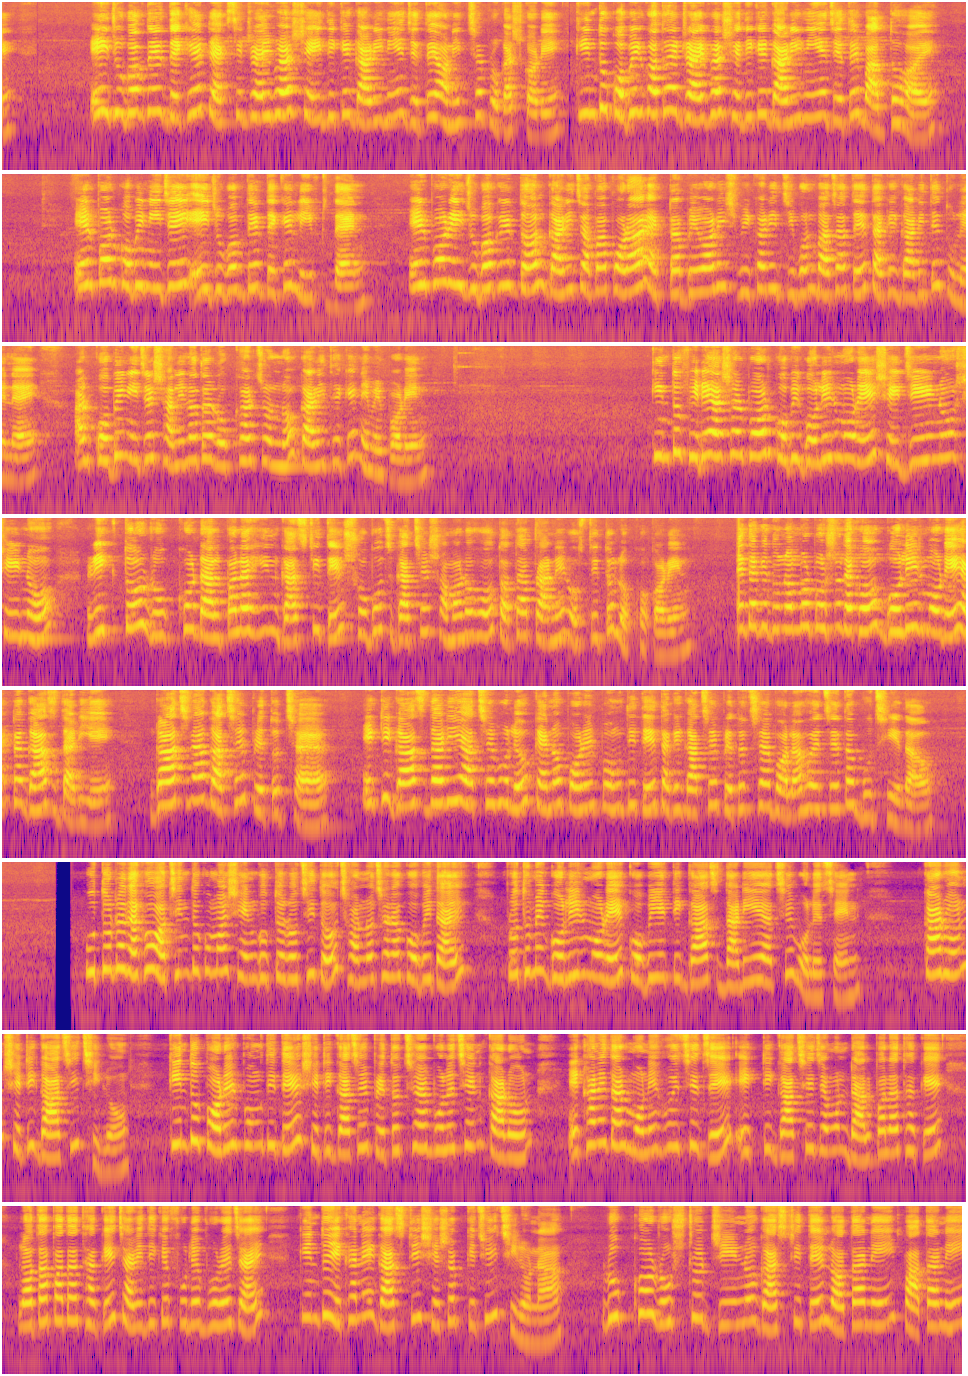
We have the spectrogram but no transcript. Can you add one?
এই যুবকদের দেখে ট্যাক্সি ড্রাইভার সেই দিকে গাড়ি নিয়ে যেতে অনিচ্ছা প্রকাশ করে। কিন্তু কবির কথায় ড্রাইভার সেদিকে গাড়ি নিয়ে যেতে বাধ্য হয়। এরপর কবি নিজেই এই যুবকদের দেখে লিফট দেন। এরপর এই যুবকের দল গাড়ি চাপা পড়া একটা বেওয়ারিশ ভিখারির জীবন বাঁচাতে তাকে গাড়িতে তুলে নেয়। আর কবি নিজের শালীনতা রক্ষার জন্য গাড়ি থেকে নেমে পড়েন। কিন্তু ফিরে আসার পর কবি গলির মোড়ে সেই জীর্ণ শীর্ণ, রিক্ত, রুক্ষ ডালপালাহীন গাছটিতে সবুজ গাছের সমারোহ তথা প্রাণের অস্তিত্ব লক্ষ্য করেন। তাকে দু নম্বর প্রশ্ন, দেখো, গলির মোড়ে একটা গাছ দাঁড়িয়ে। গাছ না গাছের প্রেতচ্ছায়া একটি গাছ দাঁড়িয়ে আছে বলেও কেন পরের পংক্তিতে তাকে গাছের প্রেতচ্ছায়া বলা হয়েছে তা বুঝিয়ে দাও। উত্তরটা দেখো, অচিন্ত কুমার সেনগুপ্ত রচিত ছন্নছাড়া কবিতায় প্রথমে গলির মোড়ে কবি একটি গাছ দাঁড়িয়ে আছে বলেছেন। কারণ সেটি গাছই ছিল। কিন্তু পরের পংক্তিতে সেটি গাছের প্রেতচ্ছায়া বলেছেন কারণ এখানে তার মনে হয়েছে যে একটি গাছে যেমন ডালপালা থাকে লতা পাতা থাকে, চারিদিকে ফুলে ভরে যায় কিন্তু এখানে গাছটি সেসব কিছুই ছিল না। রুক্ষ, রুষ্ট, জীর্ণ গাছটিতে লতা নেই, পাতা নেই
